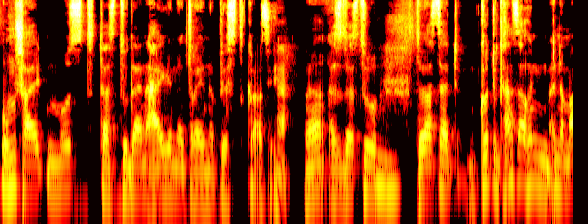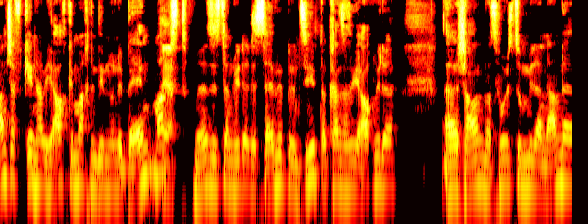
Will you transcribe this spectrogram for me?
umschalten musst, dass du dein eigener Trainer bist, quasi. Ja. Ja, also dass du, du hast halt, gut, du kannst auch in, in eine Mannschaft gehen, habe ich auch gemacht, indem du eine Band machst. Ja. Das ist dann wieder dasselbe Prinzip. Da kannst du natürlich auch wieder äh, schauen, was holst du miteinander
